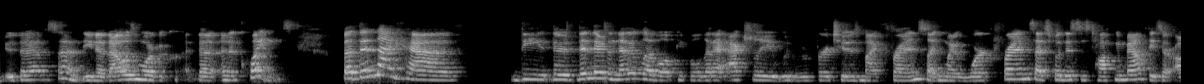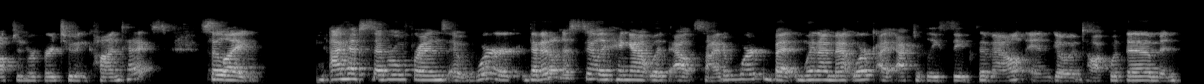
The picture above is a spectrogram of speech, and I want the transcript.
knew that I have a son. You know, that was more of a, the, an acquaintance. But then I have the there's then there's another level of people that I actually would refer to as my friends, like my work friends. That's what this is talking about. These are often referred to in context. So like I have several friends at work that I don't necessarily hang out with outside of work, but when I'm at work, I actively seek them out and go and talk with them and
